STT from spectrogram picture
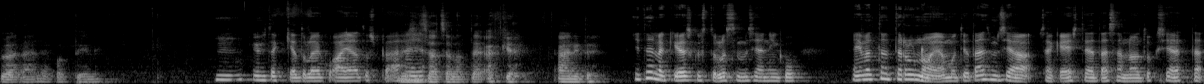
pyöräilee kotiin, niin, Hmm. Yhtäkkiä tulee joku ajatus päähän. niin ja... sit saat sellainen äkkiä äänite. Itselläkin joskus tullut semmoisia, niinku, ei välttämättä runoja, mutta jotain semmoisia säkeistöjä tai sanotuksia, että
